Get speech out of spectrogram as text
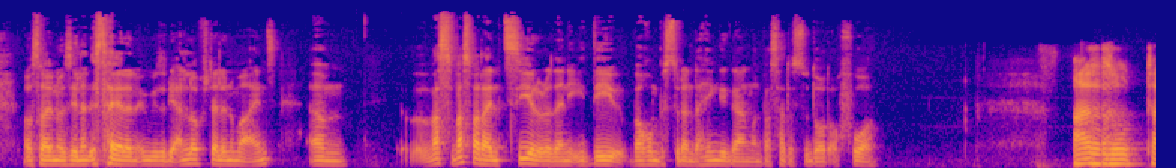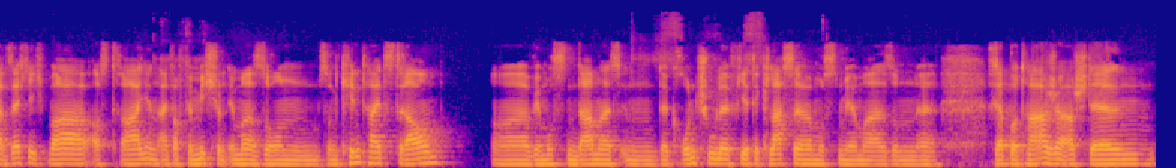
Australien, Neuseeland ist da ja dann irgendwie so die Anlaufstelle Nummer eins. Ähm, was, was war dein Ziel oder deine Idee? Warum bist du dann da hingegangen und was hattest du dort auch vor? Also tatsächlich war Australien einfach für mich schon immer so ein, so ein Kindheitstraum. Äh, wir mussten damals in der Grundschule, vierte Klasse, mussten wir mal so eine Reportage erstellen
